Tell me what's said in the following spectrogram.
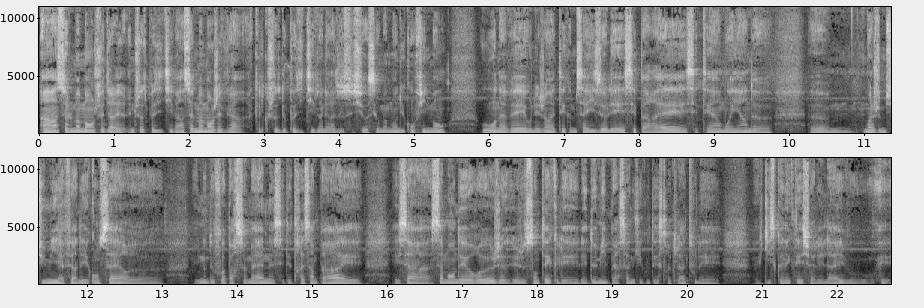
à un seul moment, je veux dire une chose positive. À un seul moment, j'ai vu un- quelque chose de positif dans les réseaux sociaux. C'est au moment du confinement où on avait, où les gens étaient comme ça isolés, séparés, et c'était un moyen de. euh, moi, je me suis mis à faire des concerts. euh, une ou deux fois par semaine et c'était très sympa et, et ça, ça me rendait heureux je, et je sentais que les, les 2000 personnes qui écoutaient ce truc là tous les euh, qui se connectaient sur les lives ou- et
